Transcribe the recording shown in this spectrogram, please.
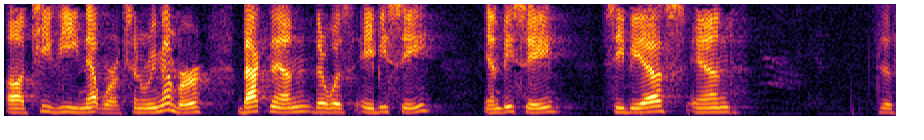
uh, TV networks. And remember, back then there was ABC, NBC, CBS, and this,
